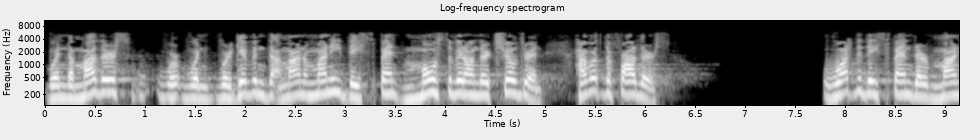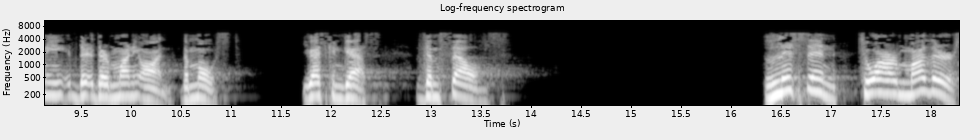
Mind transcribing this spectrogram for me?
When the mothers were, when were given the amount of money, they spent most of it on their children. How about the fathers? What did they spend their money, their, their money on the most? You guys can guess. Themselves. Listen to our mothers.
